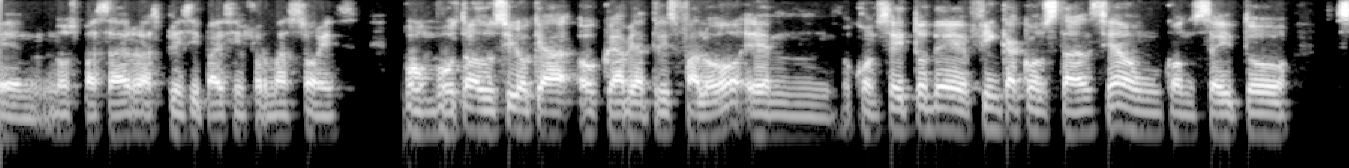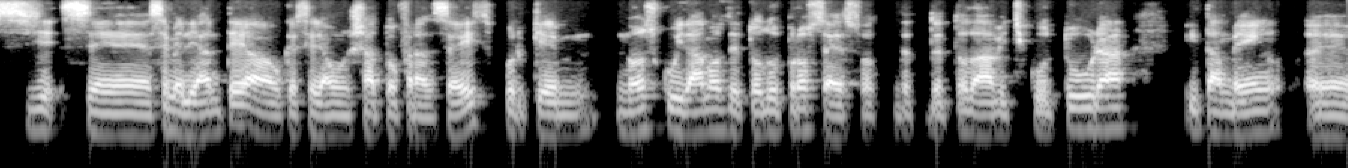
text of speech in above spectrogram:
eh, nos passar as principais informações. Bom, vou traduzir o que a, o que a Beatriz falou. Eh, o conceito de Finca Constância é um conceito semelhante ao que seria um chateau francês, porque nós cuidamos de todo o processo, de, de toda a viticultura e também eh,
